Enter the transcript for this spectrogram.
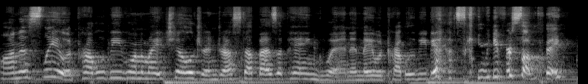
Honestly, it would probably be one of my children dressed up as a penguin, and they would probably be asking me for something.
